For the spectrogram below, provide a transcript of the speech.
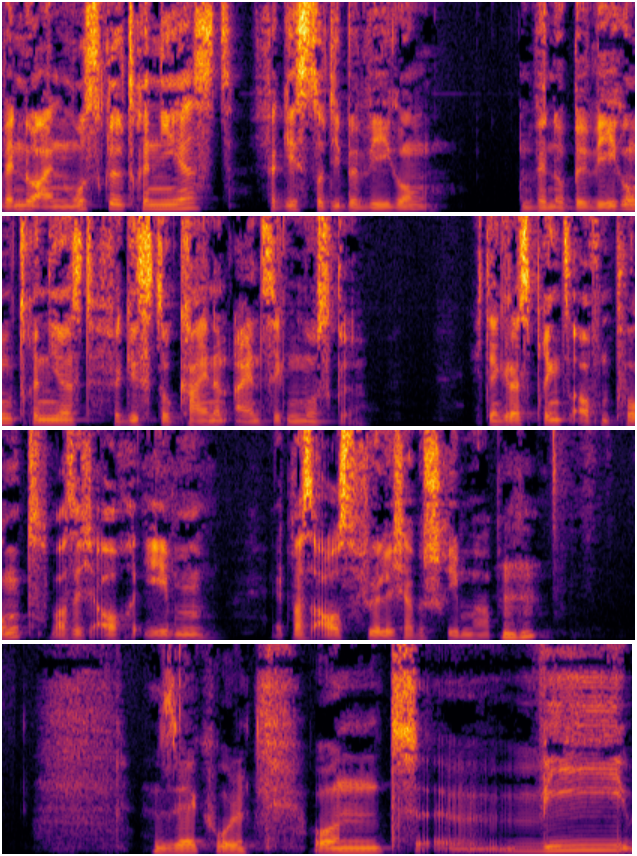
wenn du einen Muskel trainierst, vergisst du die Bewegung. Und wenn du Bewegung trainierst, vergisst du keinen einzigen Muskel. Ich denke, das bringt es auf den Punkt, was ich auch eben etwas ausführlicher beschrieben habe. Mhm. Sehr cool. Und äh, wie,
